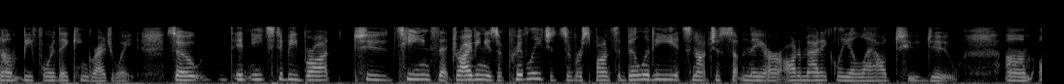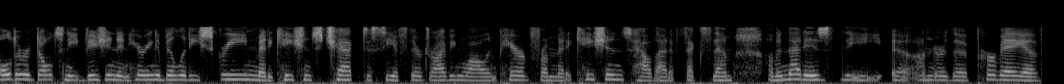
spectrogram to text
um, before they can graduate. So it needs to be brought to teens that driving is a privilege, it's a responsibility, it's not just something they are automatically allowed to do. Um, older adults need vision and hearing ability screen, medications checked to see if they're driving while impaired from medications, how that affects them, um, and that is the uh, under the purvey of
